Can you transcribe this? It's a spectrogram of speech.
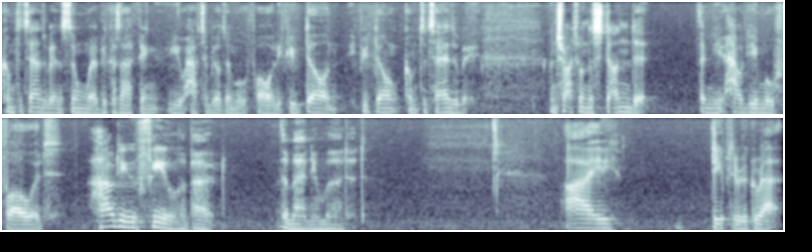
come to terms with it in some way because I think you have to be able to move forward. If you don't, if you don't come to terms with it and try to understand it, then you, how do you move forward? How do you feel about the man you murdered? I deeply regret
